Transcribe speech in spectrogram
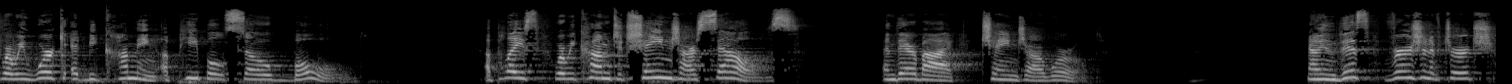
where we work at becoming a people so bold. A place where we come to change ourselves and thereby change our world. Now, in this version of church,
